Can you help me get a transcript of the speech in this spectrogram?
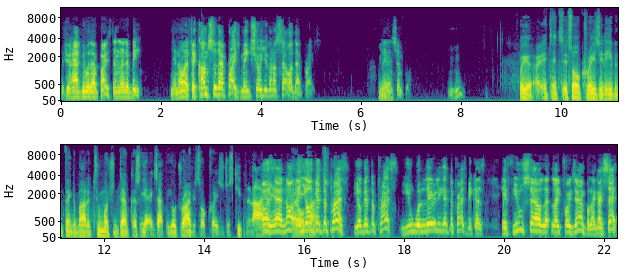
If you're happy with that price, then let it be. You know, if it comes to that price, make sure you're gonna sell at that price. Plain Yeah. and simple. Mm-hmm. But yeah, it, it's it's all crazy to even think about it too much in depth because yeah, exactly. You'll drive you so crazy just keeping an eye. Oh yeah, no, and you'll times. get depressed. You'll get depressed. You will literally get depressed because if you sell, like for example, like I said,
